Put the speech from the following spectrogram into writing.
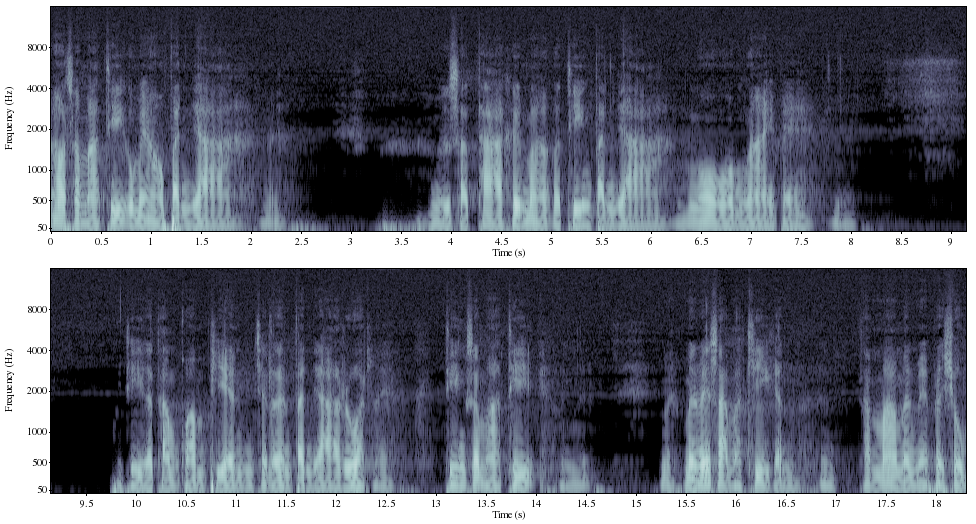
เอาสมาธิก็ไม่เอาปัญญา หรือศรัทธาขึ้นมาก็ทิ้งปัญญา โง่งมงายไปบางทีก็ทำความเพียรเจริญปัญญารวดเลย ทิ้งสมาธิมันไม่สามารถขี่กันธรรมะมันไม่ประชุม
